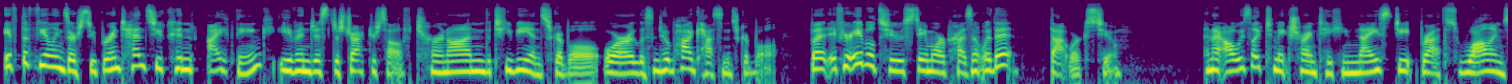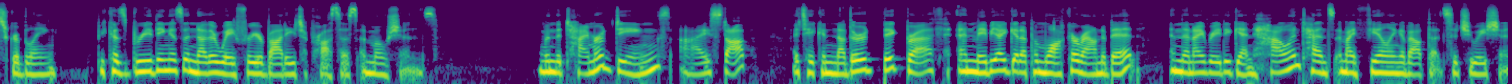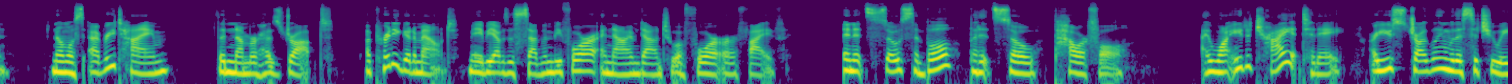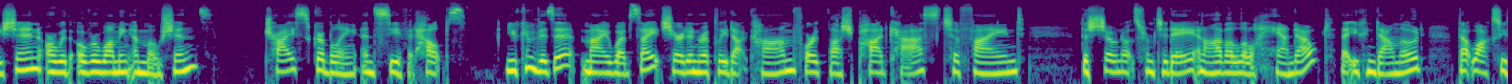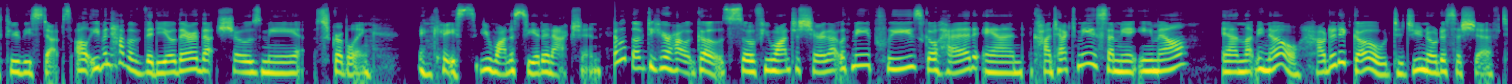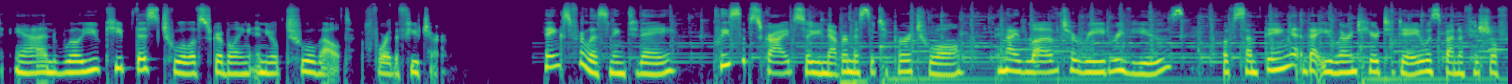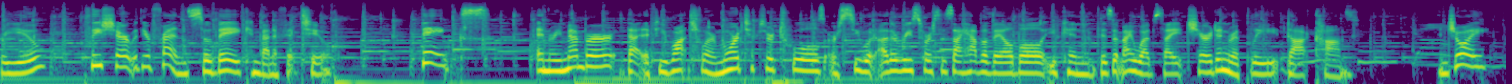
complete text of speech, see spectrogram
If the feelings are super intense, you can, I think, even just distract yourself, turn on the TV and scribble, or listen to a podcast and scribble. But if you're able to stay more present with it, that works too. And I always like to make sure I'm taking nice deep breaths while I'm scribbling because breathing is another way for your body to process emotions. When the timer dings, I stop. I take another big breath and maybe I get up and walk around a bit. And then I rate again how intense am I feeling about that situation? And almost every time, the number has dropped a pretty good amount. Maybe I was a seven before and now I'm down to a four or a five. And it's so simple, but it's so powerful. I want you to try it today. Are you struggling with a situation or with overwhelming emotions? Try scribbling and see if it helps. You can visit my website, sheridanripley.com forward slash podcast, to find the show notes from today. And I'll have a little handout that you can download that walks you through these steps. I'll even have a video there that shows me scribbling in case you want to see it in action. I would love to hear how it goes. So if you want to share that with me, please go ahead and contact me, send me an email and let me know how did it go? Did you notice a shift? And will you keep this tool of scribbling in your tool belt for the future? Thanks for listening today. Please subscribe so you never miss a tip or a tool. And I love to read reviews. If something that you learned here today was beneficial for you, please share it with your friends so they can benefit too. Thanks! And remember that if you want to learn more tips or tools or see what other resources I have available, you can visit my website, sheridanripley.com. Enjoy!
